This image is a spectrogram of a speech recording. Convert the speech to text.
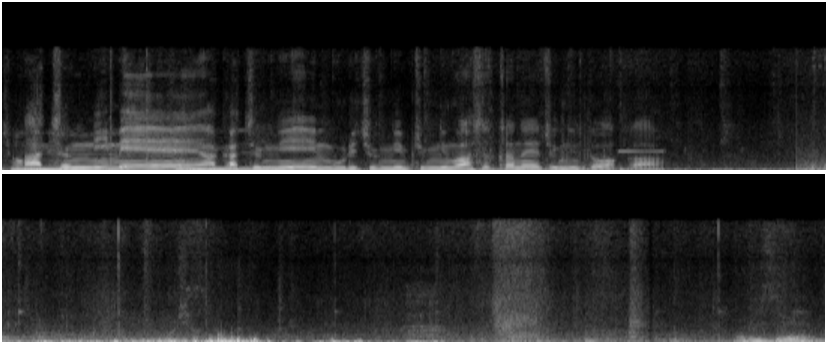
정님? 아 정림에. 아까 정림 우리 정림 정림 왔었잖아요 정림도 아까 어르신.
